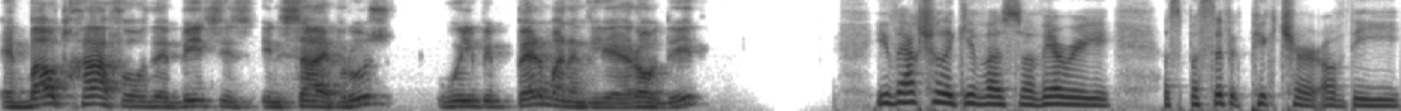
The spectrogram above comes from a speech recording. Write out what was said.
About half of the beaches in Cyprus will be permanently eroded You've actually given us a very uh, specific picture of the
